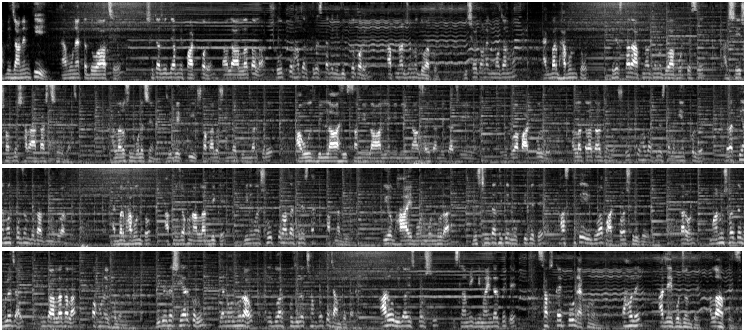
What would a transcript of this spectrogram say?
আপনি জানেন কি? এমন একটা দোয়া আছে, সেটা যদি আপনি পাঠ করেন, তাহলে আল্লাহ তালা সত্তর হাজার ফেরেস্তাকে নিযুক্ত করেন, আপনার জন্য দোয়া করতে বিষয়টা অনেক মজার না? একবার ভাবুন তো ফেরেস্তারা আপনার জন্য দোয়া পড়তেছে, আর সেই শব্দে সারা আকাশ ছেয়ে গেছে। আল্লাহ রসুল বলেছেন, যে ব্যক্তি সকাল ও সন্ধ্যা তিনবার করে আউজ বিল্লাহ সামিউল আলিমি মিন্না সাইতানির রাজিম, এই দোয়া পাঠ করবে আল্লাহ তালা তার জন্য সত্তর হাজার ফেরেস্তাকে নিয়োগ করবে, যারা কিয়ামত পর্যন্ত তার জন্য দোয়া করবে। একবার ভাবুন তো, আপনি যখন আল্লাহর দিকে বিনিময়ে সত্তর হাজার ফেরেস্তা আপনার দিকে। প্রিয় ভাই, বোন, বন্ধুরা, দুশ্চিন্তা থেকে মুক্তি পেতে আজ থেকে এই দোয়া পাঠ করা শুরু করে দিন। কারণ মানুষ হয়তো ভুলে যায়, কিন্তু আল্লাহ তালা কখনোই ভোলেন না। ভিডিওটা শেয়ার করুন, যেন অন্যরাও এই দোয়ার ফজিলত সম্পর্কে জানতে পারে। আরও হৃদয়স্পর্শী ইসলামিক রিমাইন্ডার পেতে সাবস্ক্রাইব করুন এখনও। তাহলে আজ এই পর্যন্ত আল্লাহ হাফেজ।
